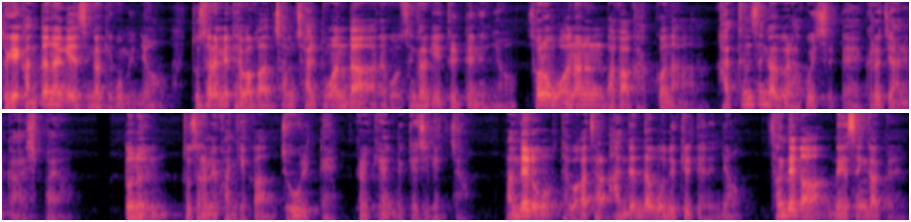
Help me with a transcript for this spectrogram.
되게 간단하게 생각해보면요 두 사람의 대화가 참 잘 통한다 라고 생각이 들 때는요 서로 원하는 바가 같거나 같은 생각을 하고 있을 때 그러지 않을까 싶어요. 또는 두 사람의 관계가 좋을 때 그렇게 느껴지겠죠. 반대로 대화가 잘 안 된다고 느낄 때는요 상대가 내 생각을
